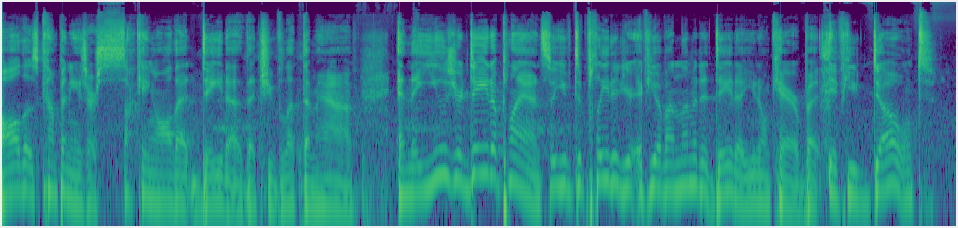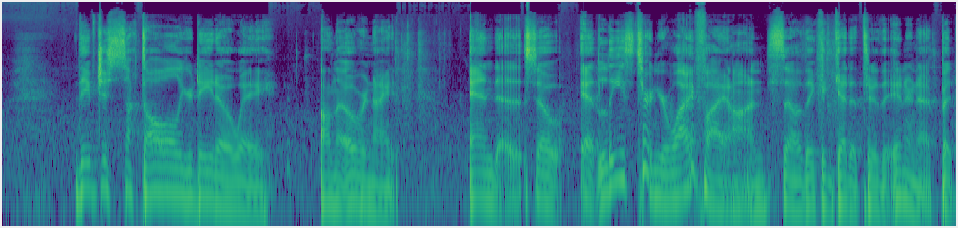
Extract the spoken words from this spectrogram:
All those companies are sucking all that data that you've let them have, and they use your data plan. So you've depleted your. If you have unlimited data, you don't care. But if you don't, they've just sucked all your data away on the overnight. And uh, so at least turn your Wi Fi on so they could get it through the internet. But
